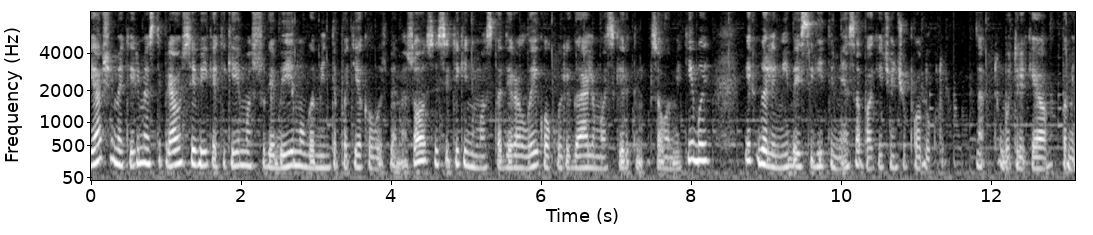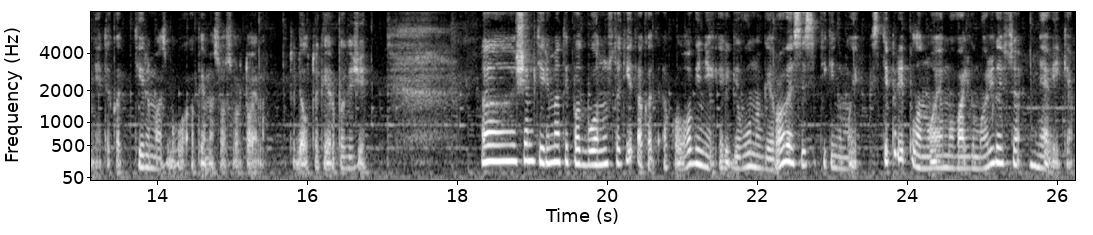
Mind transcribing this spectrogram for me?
Ja šiame tyrimė stipriausiai veikia tikėjimas sugebėjimu gaminti patiekalus be mėsos, įsitikinimas, kad yra laiko, kurį galima skirti savo mytybai ir galimybė įsigyti mėsą pakeičiančių produktų. Na, turbūt reikėjo paminėti, kad tyrimas buvo apie mėsos vartojimą, todėl tokie ir pavyzdžiai. Šiam tyrimė taip pat buvo nustatyta, kad ekologiniai ir gyvūnų gerovės įsitikinimai stipriai planuojamo valgymo elgesio neveikia.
